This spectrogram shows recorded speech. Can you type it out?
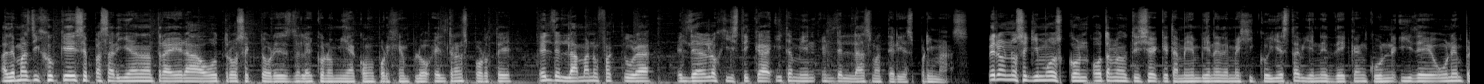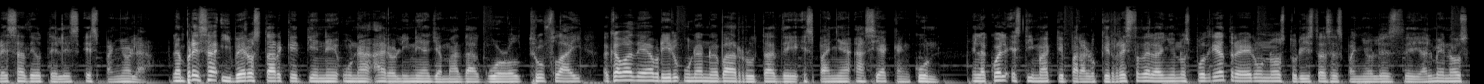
Además dijo que se pasarían a traer a otros sectores de la economía como por ejemplo el transporte, el de la manufactura, el de la logística y también el de las materias primas. Pero nos seguimos con otra noticia que también viene de México y esta viene de Cancún y de una empresa de hoteles española. La empresa Iberostar, que tiene una aerolínea llamada World True Fly, acaba de abrir una nueva ruta de España hacia Cancún, en la cual estima que para lo que resta del año nos podría traer unos turistas españoles de al menos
